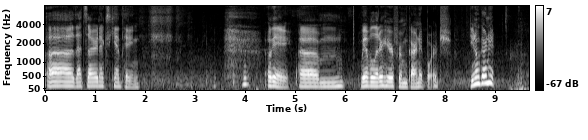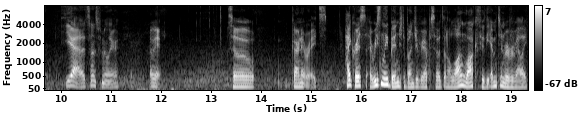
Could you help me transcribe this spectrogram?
Uh, that's our next campaign. okay. Um, we have a letter here from Garnet Borch. Do you know Garnet? Yeah, that sounds familiar. Okay. So, Garnet writes Hi, Chris. I recently binged a bunch of your episodes on a long walk through the Edmonton River Valley,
